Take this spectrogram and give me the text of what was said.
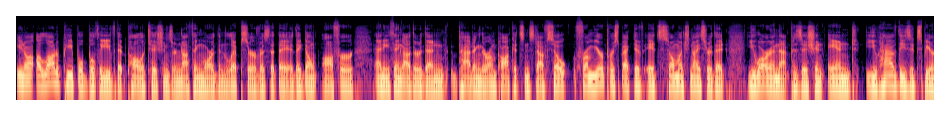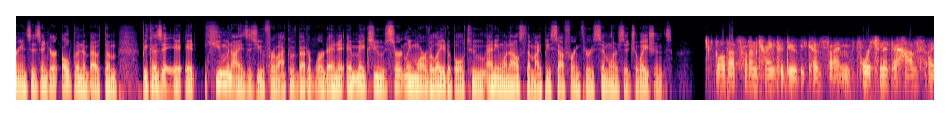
you know, a lot of people believe that politicians are nothing more than lip service, that they, they don't offer anything other than padding their own pockets and stuff. So, from your perspective, it's so much nicer that you are in that position and you have these experiences and you're open about them because it, it humanizes you, for lack of a better word, and it, it makes you certainly more relatable to anyone else that might be suffering through similar situations. Well, that's what I'm trying to do because I'm fortunate to have, I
